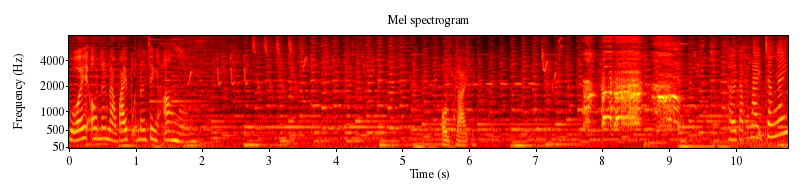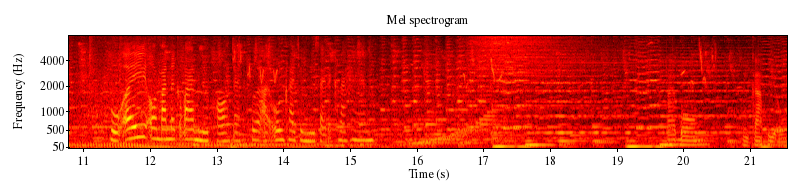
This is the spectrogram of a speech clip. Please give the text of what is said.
ព្រោះអីអូននឹងដល់វាយពួកនឹងចេញឲ្យអស់ហ្មងអូនខ្លាចទេត្រូវតែផ្លែកចឹងហីព្រោះអីអូនបាននៅក្បែរមនុស្សប្រុសដែលធ្វើឲ្យអូនខ្លាចជាមនុស្សស្រីតែក្លាហាន ការពារអូន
